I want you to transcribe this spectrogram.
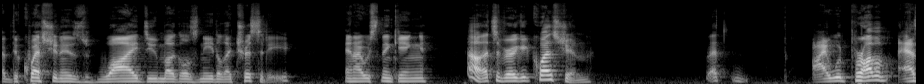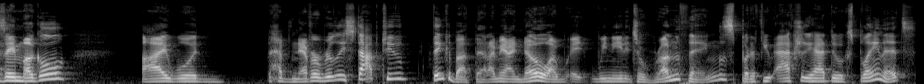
the question is why do muggles need electricity? And I was thinking, oh, that's a very good question. That I would probably as a muggle, I would have never really stopped to think about that. I mean, I know I, it, we needed to run things, but if you actually had to explain it,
